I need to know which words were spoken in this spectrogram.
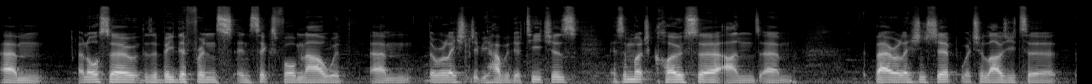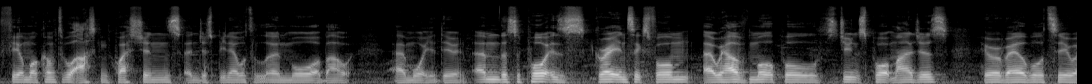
um, and also there's a big difference in sixth form now with um, the relationship you have with your teachers it's a much closer and um, better relationship which allows you to feel more comfortable asking questions and just being able to learn more about um, what you're doing. Um, the support is great in sixth form. Uh, we have multiple student support managers who are available to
